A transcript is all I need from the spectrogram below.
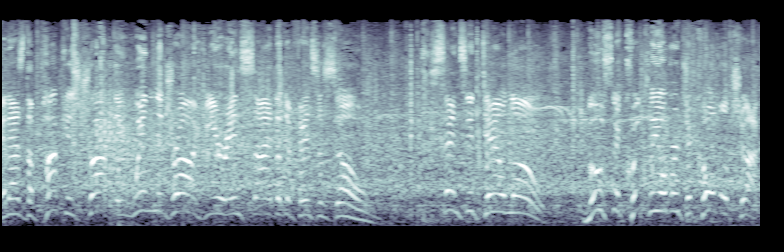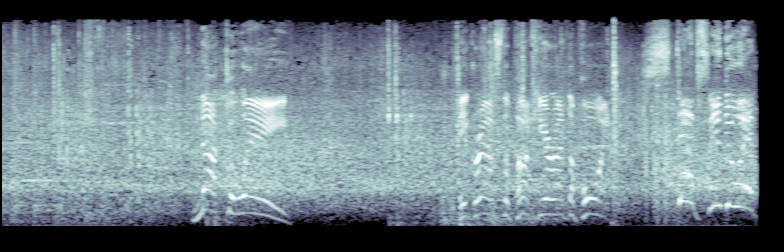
And as the puck is dropped, they win the draw here inside the defensive zone. Sends it down low. Moves it quickly over to Kovalchuk. Knocked away. He grabs the puck here at the point. Steps into it.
